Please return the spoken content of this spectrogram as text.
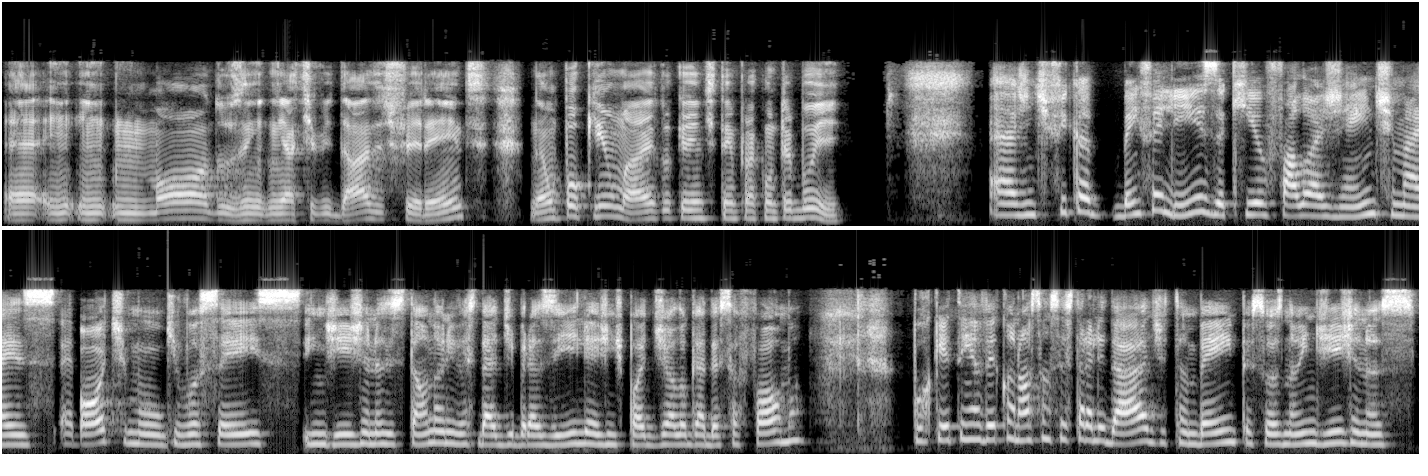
é, em, em, modos, em, em atividades diferentes, né? um pouquinho mais do que a gente tem para contribuir. É, a gente fica bem feliz aqui, eu falo a gente, mas é ótimo que vocês, indígenas, estão na Universidade de Brasília, a gente pode dialogar dessa forma, porque tem a ver com a nossa ancestralidade também, pessoas não indígenas,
